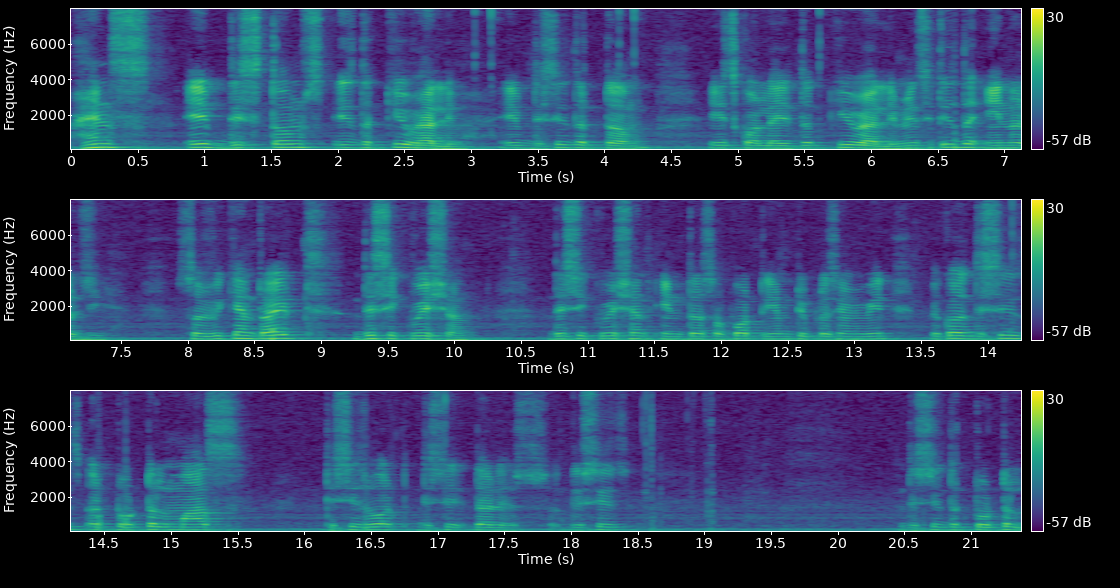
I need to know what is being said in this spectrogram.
Hence if this terms is the q value if this is the term is called as the q value means it is the energy. So we can write this equation this equation in terms of what mt plus mv because this is a total mass. This is what this is that is this is this is the total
